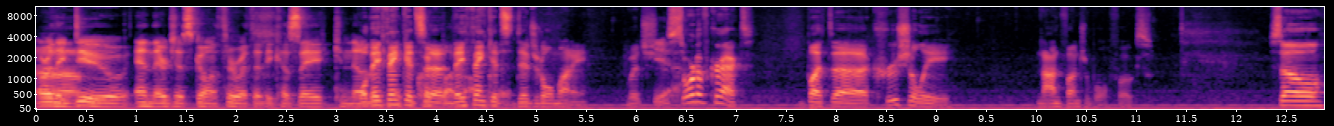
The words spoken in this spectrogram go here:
Or they Um, do, and they're just going through with it because they can know. Well, they can think a it's buck they think it's it. digital money, which Yeah. is sort of correct, but uh, crucially non fungible, folks. So,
